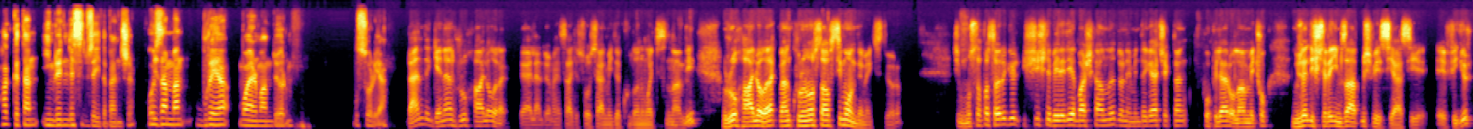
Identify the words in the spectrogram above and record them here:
hakikaten imrenilesi düzeyde bence. O yüzden ben buraya Muarman diyorum bu soruya. Ben de genel ruh hali olarak değerlendiriyorum. Hani sadece sosyal medya kullanımı açısından değil. Ruh hali olarak ben Kronoslav Simon demek istiyorum. Şimdi Mustafa Sarıgül Şişli Belediye Başkanlığı döneminde gerçekten popüler olan ve çok güzel işlere imza atmış bir siyasi e, figür.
